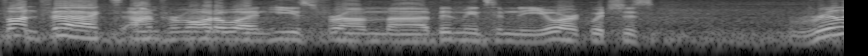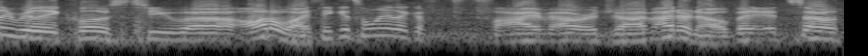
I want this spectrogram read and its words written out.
fun fact, I'm from Ottawa and he's from uh, Bidlington, New York, which is really, really close to uh, Ottawa. I think it's only like a five-hour drive. I don't know, but it's so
